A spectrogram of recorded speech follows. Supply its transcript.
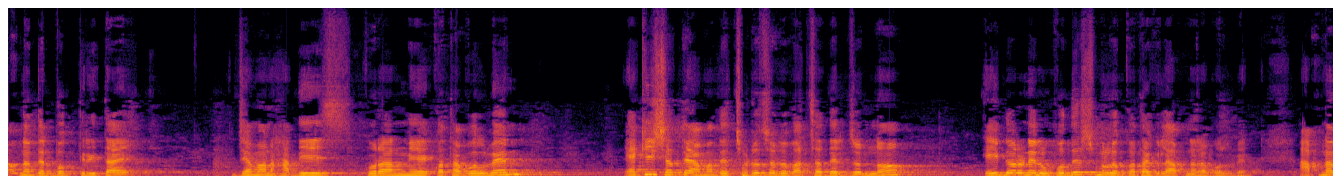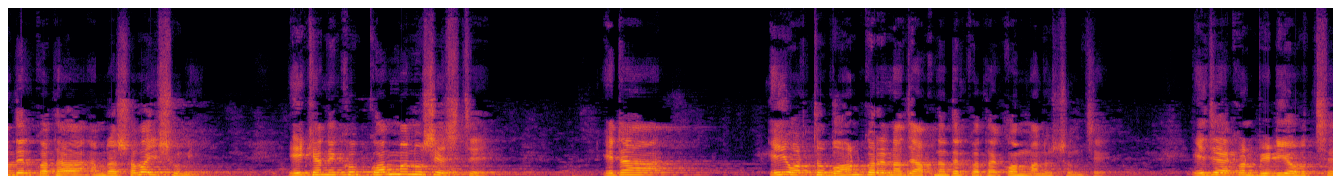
আপনাদের বক্তৃতায় যেমন হাদিস, কোরআন নিয়ে কথা বলবেন একই সাথে আমাদের ছোট ছোট বাচ্চাদের জন্য এই ধরনের উপদেশমূলক কথাগুলো আপনারা বলবেন। আপনাদের কথা আমরা সবাই শুনি। এইখানে খুব কম মানুষ এসছে। এটা এই অর্থ বহন করে না যে আপনাদের কথা কম মানুষ শুনছে। এই যে এখন ভিডিও হচ্ছে,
